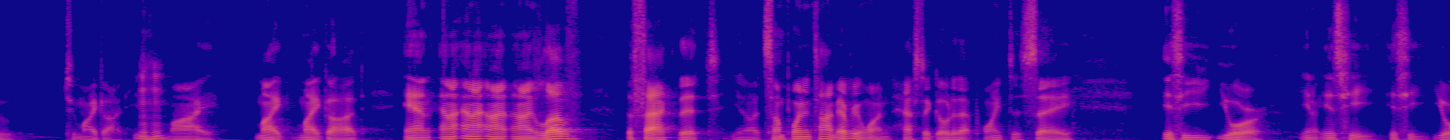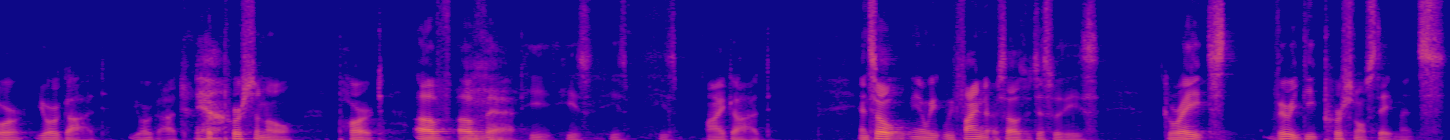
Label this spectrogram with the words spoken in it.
to my God. He's Mhm. my, my, my God. And, and, I, and, I, and I love the fact that, you know, at some point in time, everyone has to go to that point to say, is he your, you know, is he, is he your, your God, your God? Yeah. The personal part of, of Mm. that. He, he's, he's, he's my God. And so, you know, we, we find ourselves just with these great, very deep personal statements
